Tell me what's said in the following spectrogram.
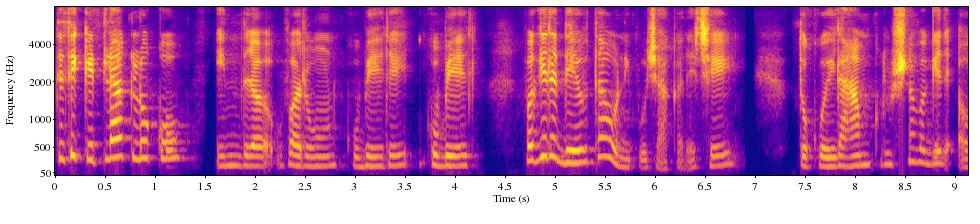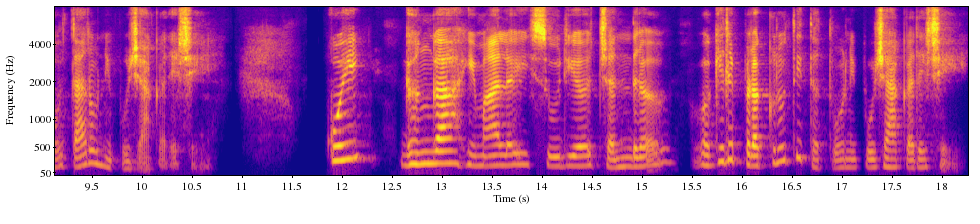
તેથી કેટલાક લોકો ઇન્દ્ર, વરુણ, કુબેરે, કુબેર વગેરે દેવતાઓની પૂજા કરે છે. તો કોઈ રામકૃષ્ણ વગેરે અવતારોની પૂજા કરે છે. કોઈ ગંગા, હિમાલય, સૂર્ય, ચંદ્ર વગેરે પ્રકૃતિ તત્વોની પૂજા કરે છે.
